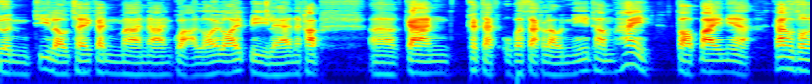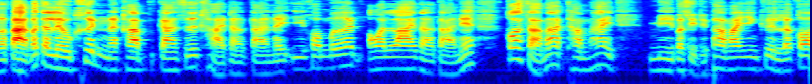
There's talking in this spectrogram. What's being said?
ยนต์ที่เราใช้กันมานานกว่าร้อยร้อยปีแล้วนะครับการขจัดอุปสรรคเหล่านี้ทำให้ต่อไปเนี่ยการขนส่งต่างๆ ก็จะเร็วขึ้นนะครับ การซื้อขายต่างๆ ในอีคอมเมิร์ซออนไลน์ต่างๆ เนี้ยก็สามารถทำให้มีประสิทธิภาพมากยิ่งขึ้น แล้วก็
